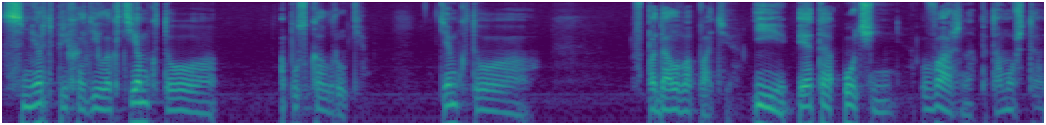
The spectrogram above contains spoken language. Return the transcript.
Смерть приходила к тем, кто опускал руки тем, кто впадал в апатию. И это очень важно, потому что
